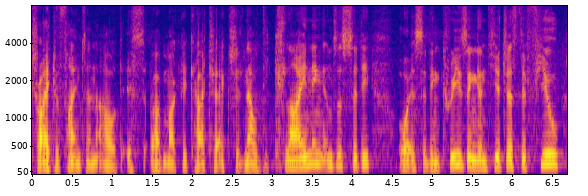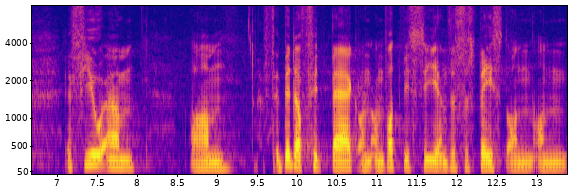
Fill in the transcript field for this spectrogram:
try to find then out, is urban agriculture actually now declining in the city or is it increasing? And here just a few, a few, um, um, a bit of feedback on, on what we see, and this is based on, on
